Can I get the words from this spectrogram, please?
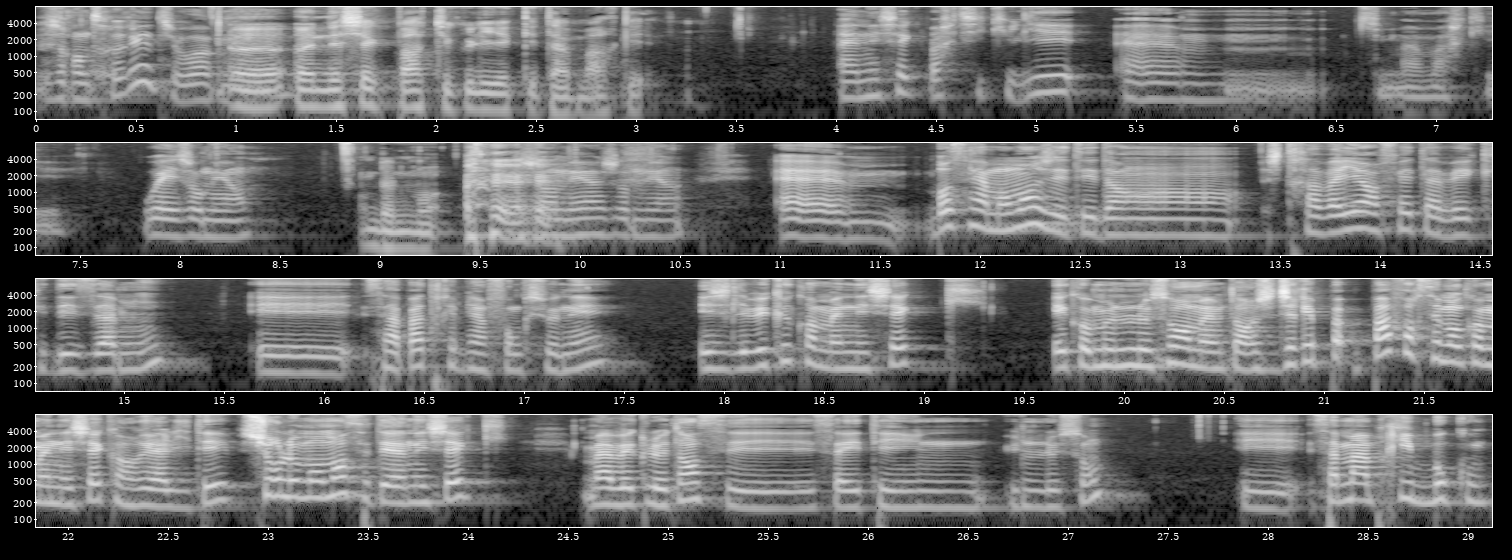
je rentrerai, tu vois. mais- Euh, un échec particulier qui t'a marqué. Un échec particulier euh, qui m'a marqué. Ouais, j'en ai un. Donne-moi. J'en ai un, j'en ai un. Euh, bon, c'est un moment, j'étais dans... Je travaillais en fait avec des amis et ça a pas très bien fonctionné. Et je l'ai vécu comme un échec et comme une leçon en même temps. Je dirais pas, pas forcément comme un échec en réalité. Sur le moment, c'était un échec, mais avec le temps, c'est ça a été une, une leçon. Et ça m'a appris beaucoup.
